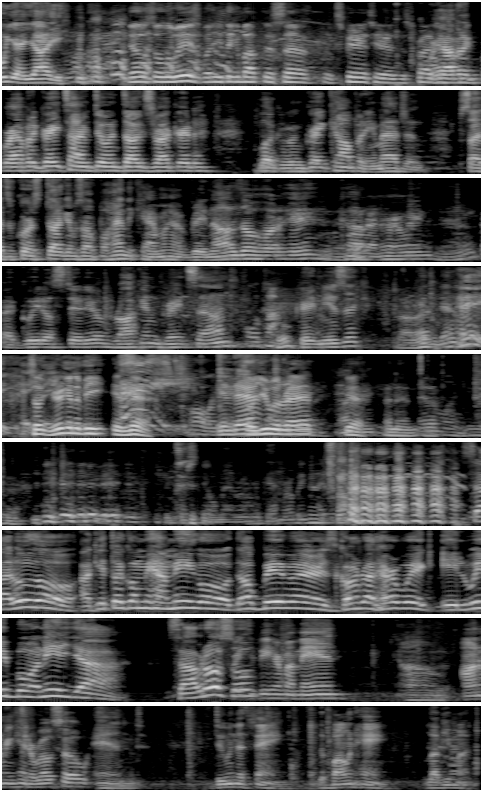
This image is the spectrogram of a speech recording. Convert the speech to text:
Ooh, yeah, yeah. Yo, so Luis, what do you think about this uh, experience here, this project? We're having a we're having a great time doing Doug's record. Look, we're in great company. Imagine. Besides, of course, Doug himself behind the camera. We have Reynaldo Jorge, Conrad Herwig, got Guido Studio, rocking, great sound, great music. All right. Hey, hey. So you're gonna be in there. in there. So you and Rad, yeah, and then. Saludos, aquí estoy con mis amigos Doug Beavers, Conrad Herwig y Luis Bonilla. Great Sabroso. to be here, my man. Um, honoring Generoso and doing the thing. The bone hang. Love you much.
